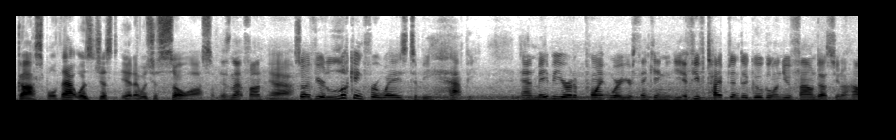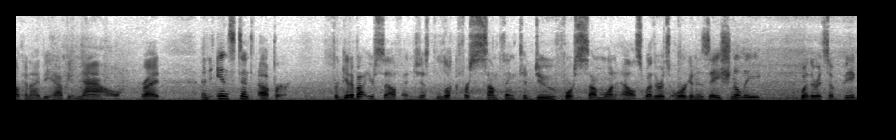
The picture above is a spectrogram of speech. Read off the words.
gospel. That was just it. It was just so awesome. Isn't that fun? Yeah. So if you're looking for ways to be happy, and maybe you're at a point where you're thinking, if you've typed into Google and you've found us, you know, how can I be happy now, right? An instant upper. Forget about yourself and just look for something to do for someone else, whether it's organizationally, whether it's a big,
